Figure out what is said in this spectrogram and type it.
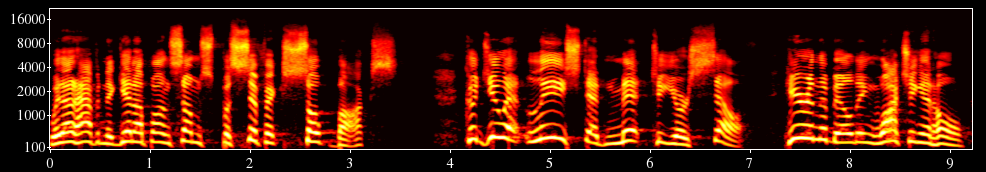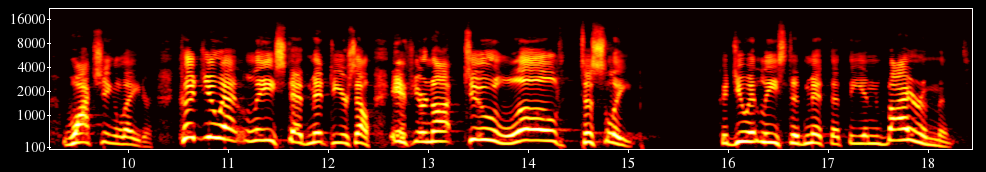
without having to get up on some specific soapbox, could you at least admit to yourself, here in the building, watching at home, watching later, could you at least admit to yourself, if you're not too lulled to sleep, could you at least admit that the environment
